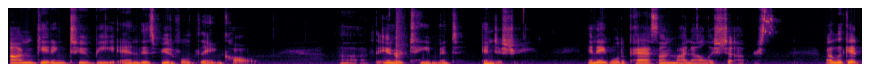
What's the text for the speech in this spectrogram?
I'm getting to be in this beautiful thing called uh, the entertainment industry and able to pass on my knowledge to others. I look at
